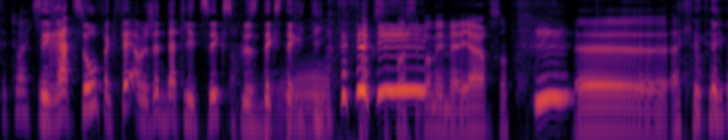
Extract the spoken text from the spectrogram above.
c'est toi qui. C'est Ratso, fait que fais un jet d'athlétiques plus dextérité. Oh, fuck, c'est pas, c'est pas mes meilleurs, ça. Euh, athletics.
